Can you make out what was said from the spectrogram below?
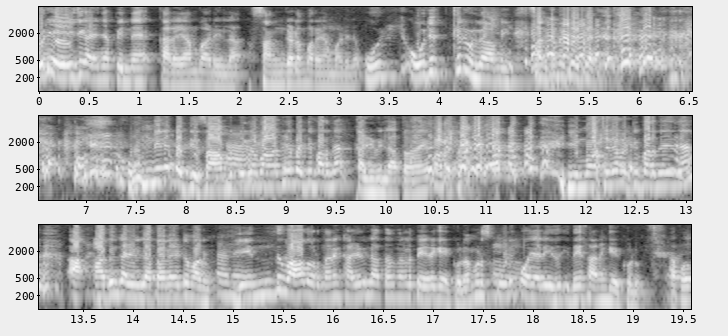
ഒരു ഏജ് കഴിഞ്ഞാൽ പിന്നെ കരയാൻ പാടില്ല സങ്കടം പറയാൻ പാടില്ല. ഒരു ഒരുത്തരും ഇല്ല ആമി സങ്കടം കേൾക്കാൻ. ഒന്നിനെ പറ്റി സാമ്പത്തിക ബാധ്യതയെ പറ്റി പറഞ്ഞാൽ കഴിവില്ലാത്തവനായി മാറും. ഇമോഷനെ പറ്റി പറഞ്ഞു കഴിഞ്ഞാൽ അതും കഴിവില്ലാത്തവനായിട്ട് മാറും. എന്ത് വാ തുറന്നാലും കഴിവില്ലാത്തവെന്നുള്ള പേര് കേൾക്കുള്ളൂ. നമ്മൾ സ്കൂളിൽ പോയാൽ ഇത് സാധനം കേൾക്കുള്ളൂ. അപ്പോൾ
